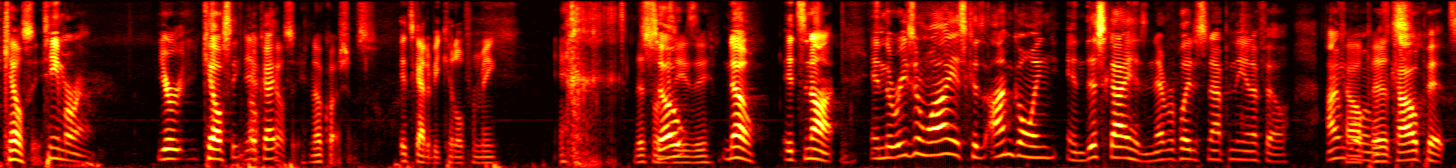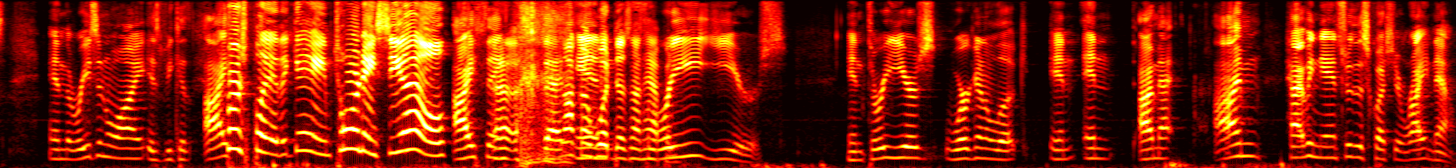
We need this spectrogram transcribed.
Kelce. team around? Your Kelce, Yeah, okay? Kelce. No questions. It's got to be Kittle for me. This So- one's easy. No, it's not. And the reason why is because I'm going, and this guy has never played a snap in the NFL. I'm Kyle going with Kyle Pitts. And the reason why is because I First play of the game, torn ACL. I think Uh, that Knock on in wood does not happen. three years, in three years, we're gonna look in, and I'm at, I'm having to answer this question right now,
